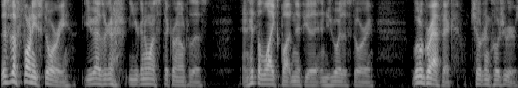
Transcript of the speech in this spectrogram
This is a funny story. You guys are gonna you're gonna want to stick around for this. And hit the like button if you enjoy the story. Little graphic. Children close your ears.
